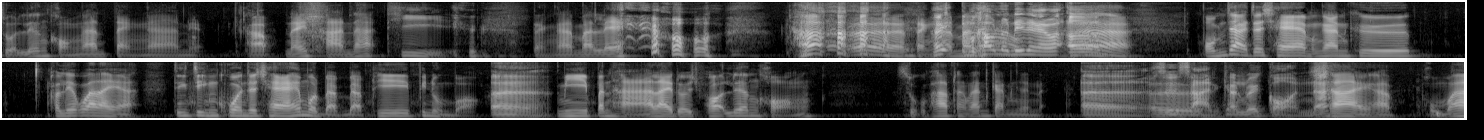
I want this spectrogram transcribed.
ส่วนเรื่องของงานแต่งงานเนี่ย ครับ ในฐานะที่ แต่งงานมาแล้วเออแต่งเฮ้ยงานมามาเข้าเรื่องนี้ได้ไงวะเออ ผมอยากจะแชร์เหมือนกันคือ เขาเรียกว่าอะไรอะ จริง ๆ ควรจะแชร์ให้หมดแบบแบบที่พี่หนุ่มบอก เออ มีปัญหาอะไรโดยเฉพาะเรื่องของสุขภาพทางด้านการเงินอะ เออ เออ สื่อสารกันไว้ก่อนนะ ใช่ครับ ผมว่า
